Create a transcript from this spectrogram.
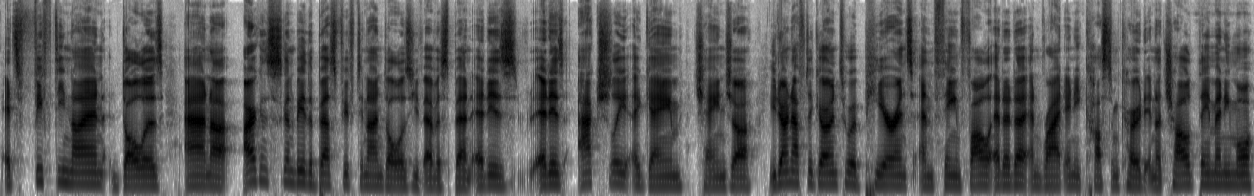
it's $59. And uh, I reckon this is going to be the best $59 you've ever spent. It is, it is actually a game changer. You don't have to go into Appearance and Theme File Editor and write any custom code in a child theme anymore.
